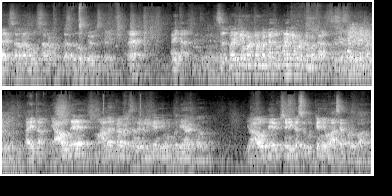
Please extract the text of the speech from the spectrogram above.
ಎರಡು ಸಾವಿರ ಮೂರು ಸಾವಿರ ಕೊಡ್ತಾರೆ ಅದನ್ನು ಉಪಯೋಗಿಸ್ಕೊಳ್ಳಿ. ಹಾ? ಆಯ್ತಾ? ಸದ್ಬಳಕೆ ಮಾಡ್ಕೊಬೇಕಾ ದುರ್ಬಳಕೆ ಮಾಡ್ಕೊಬೇಕಾ. ಆಯ್ತಾ? ಯಾವುದೇ ಮಾದಕ ವ್ಯಸನಗಳಿಗೆ ನೀವು ಬಲಿಯಾಗಬಾರ್ದು. ಯಾವುದೇ ಕ್ಷಣಿಕ ಸುಖಕ್ಕೆ ನೀವು ಆಸೆ ಪಡಬಾರದು.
